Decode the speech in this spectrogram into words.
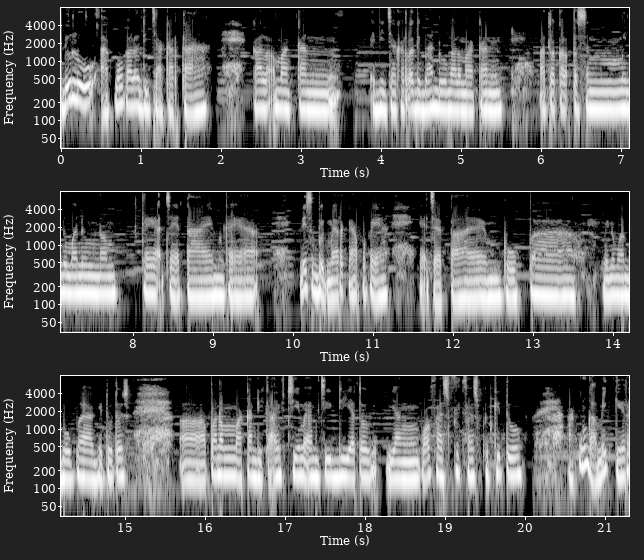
Dulu aku kalau di Jakarta kalau makan eh, di Jakarta di Bandung kalau makan atau kalau pesen minuman-minuman kayak chat time kayak ini sebut mereknya apa, apa ya? Kayak chat time boba minuman boba gitu. Terus uh, apa namanya makan di KFC MCD atau yang fast food fast food gitu. Aku nggak mikir.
